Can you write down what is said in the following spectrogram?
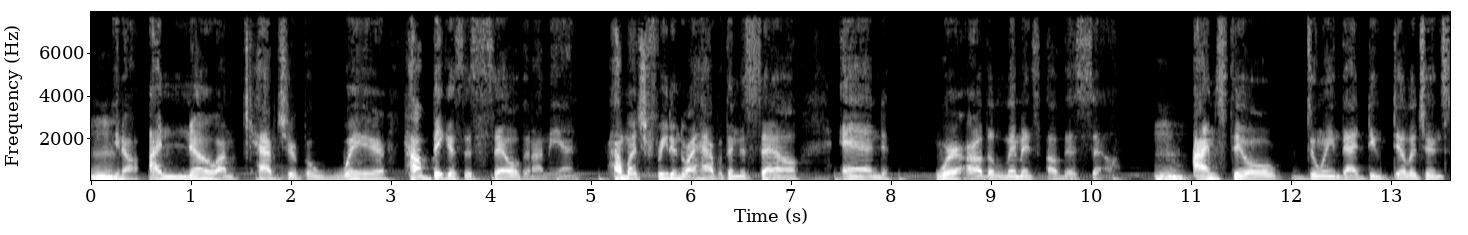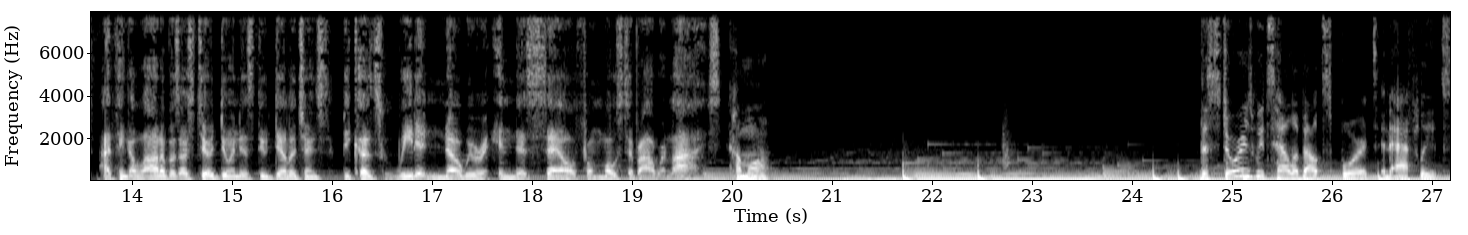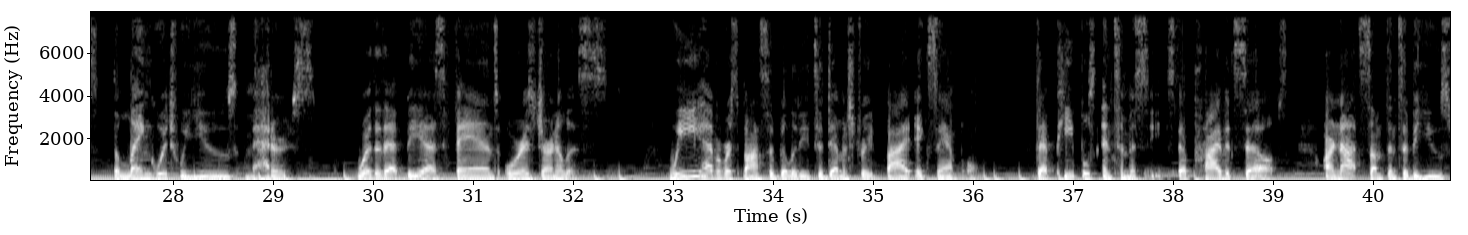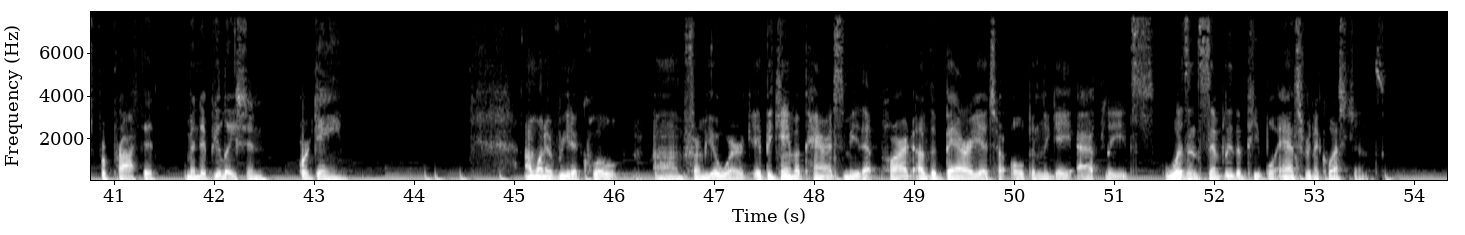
Mm. You know, I know I'm captured, but where, how big is the cell that I'm in? How much freedom do I have within the cell? And where are the limits of this cell? Mm. I'm still doing that due diligence. I think a lot of us are still doing this due diligence because we didn't know we were in this cell for most of our lives. Come on. The stories we tell about sports and athletes, the language we use matters. whether that be as fans or as journalists. We have a responsibility to demonstrate by example that people's intimacies, their private selves, are not something to be used for profit, manipulation, or gain. I want to read a quote um, from your work. It became apparent to me that part of the barrier to openly gay athletes wasn't simply the people answering the questions,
